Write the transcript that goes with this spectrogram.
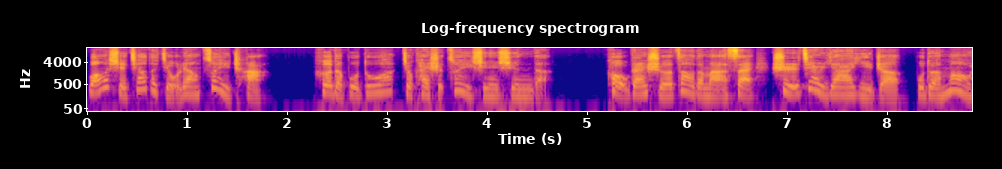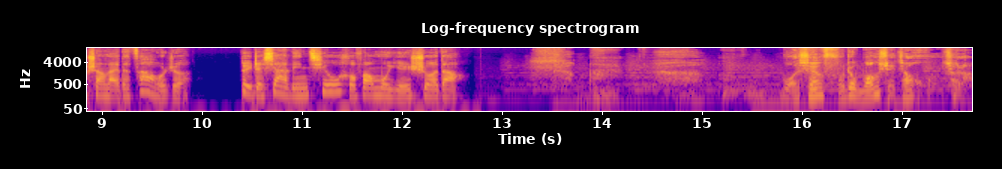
王雪娇的酒量最差，喝的不多就开始醉醺醺的，口干舌燥的马赛使劲压抑着不断冒上来的燥热，对着夏林秋和方慕云说道。我先扶着王雪娇回去了，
